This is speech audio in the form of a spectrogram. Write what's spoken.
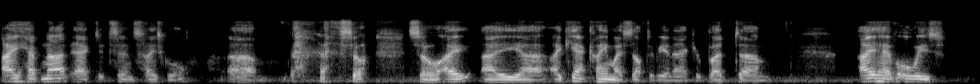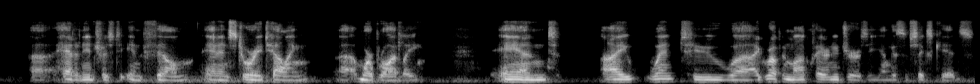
I have not acted since high school. Um, so, so I I uh, I can't claim myself to be an actor, but um, I have always uh, had an interest in film and in storytelling uh, more broadly. And I went to uh, I grew up in Montclair, New Jersey, youngest of six kids.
